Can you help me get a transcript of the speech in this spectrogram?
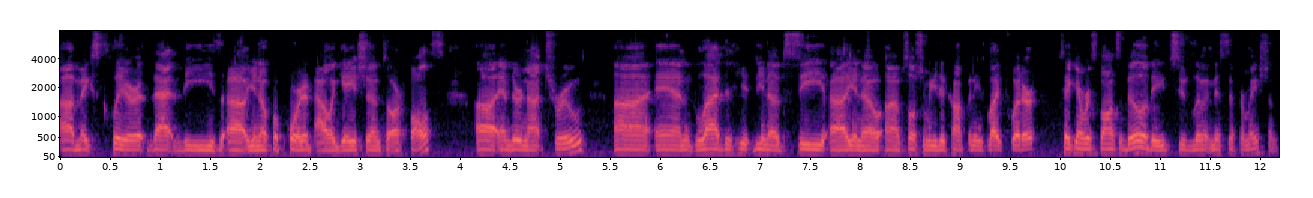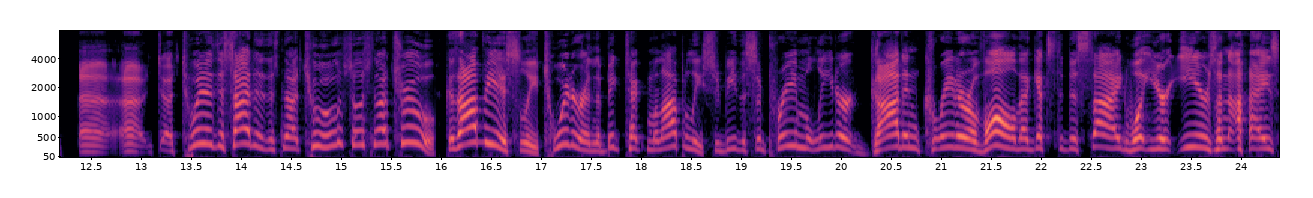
uh, makes clear that these, uh, you know, purported allegations are false uh, and they're not true. Uh, and glad to you know to see uh, you know um, social media companies like Twitter taking responsibility to limit misinformation. Uh, uh, uh, Twitter decided it's not true, so it's not true. Because obviously, Twitter and the big tech monopoly should be the supreme leader, God and creator of all that gets to decide what your ears and eyes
